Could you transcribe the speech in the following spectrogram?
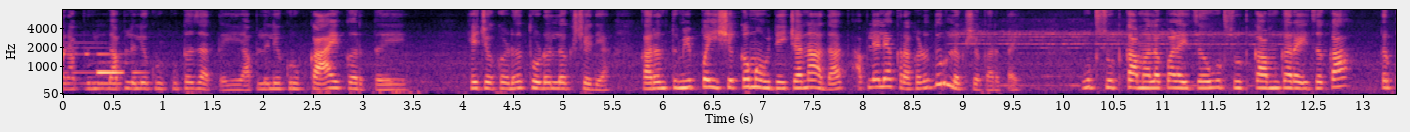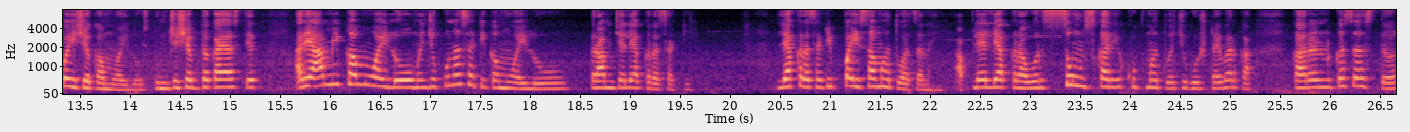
तर आपण आपलं लेकरू कुठं जातंय आपलं लेकरू काय करतंय ह्याच्याकडं थोडं लक्ष द्या. कारण तुम्ही पैसे कमवण्याच्या नादात आपल्या लेकराकडं दुर्लक्ष करताय. उठसूट कामाला पळायचं उठसूट काम करायचं का? तर पैसे कमवायलो. तुमचे शब्द काय असतात? अरे आम्ही कमवायलो म्हणजे कुणासाठी कमवायलो? तर आमच्या लेकरासाठी. लेकरासाठी पैसा महत्त्वाचा नाही. आपल्या लेकरावर संस्कार हे खूप महत्त्वाची गोष्ट आहे बरं का. कारण कसं असतं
